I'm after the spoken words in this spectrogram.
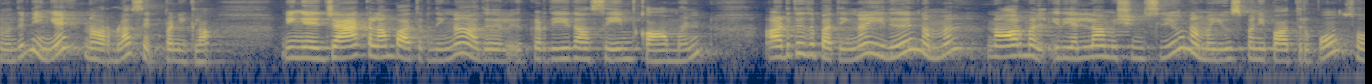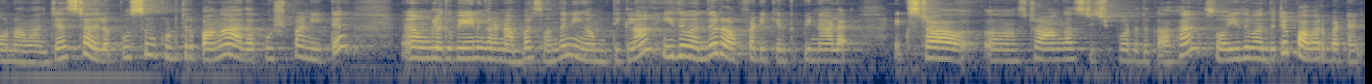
வந்து நீங்கள் நார்மலாக செட் பண்ணிக்கலாம். நீங்கள் ஜாக்கெல்லாம் பார்த்துருந்தீங்கன்னா அது இருக்கிறதே தான் சேம் காமன் அடுத்தது பார்த்திங்கன்னா இது நம்ம நார்மல் இது எல்லா மிஷின்ஸ்லேயும் நம்ம யூஸ் பண்ணி பார்த்துருப்போம். ஸோ நம்ம ஜஸ்ட் அதில் புஷ்ஷுன்னு கொடுத்துருப்பாங்க. அதை புஷ் பண்ணிவிட்டு உங்களுக்கு வேணுங்கிற நம்பர்ஸ் வந்து நீங்கள் அமுத்திக்கலாம். இது வந்து ரஃப் அடிக்கிறதுக்கு பின்னால் எக்ஸ்ட்ரா ஸ்ட்ராங்காக ஸ்டிச் போடுறதுக்காக. ஸோ இது வந்துட்டு பவர் பட்டன்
